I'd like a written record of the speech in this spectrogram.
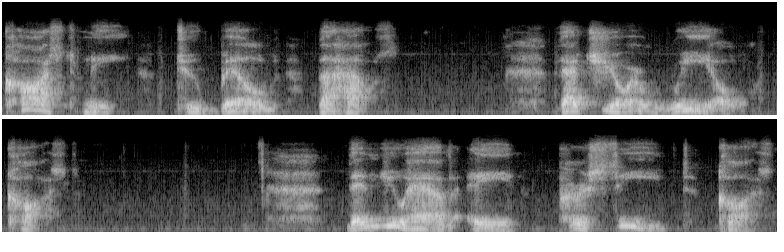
cost me to build the house? That's your real cost. Then you have a perceived cost.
